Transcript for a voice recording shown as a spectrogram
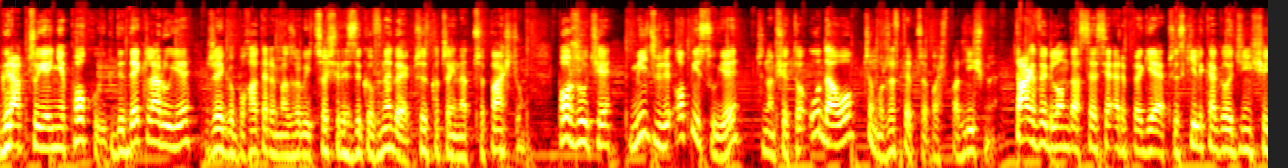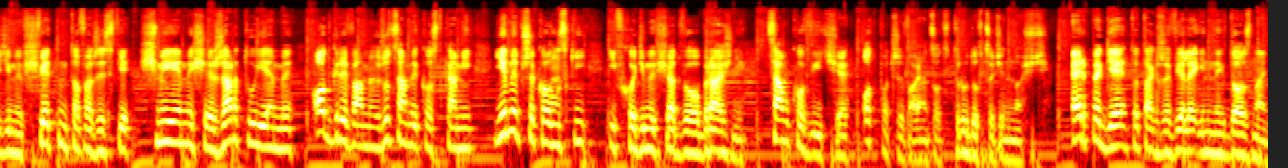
Gracz czuje niepokój, gdy deklaruje, że jego bohater ma zrobić coś ryzykownego, jak przeskoczenie nad przepaścią. Po rzucie mistrz gry opisuje, czy nam się to udało, czy może w tę przepaść wpadliśmy. Tak wygląda sesja RPG. Przez kilka godzin siedzimy w świetnym towarzystwie, śmiejemy się, żartujemy, odgrywamy, rzucamy kostkami, jemy przekąski i wchodzimy w świat wyobraźni, całkowicie odpoczywając od trudów codzienności. RPG to także wiele innych doznań.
